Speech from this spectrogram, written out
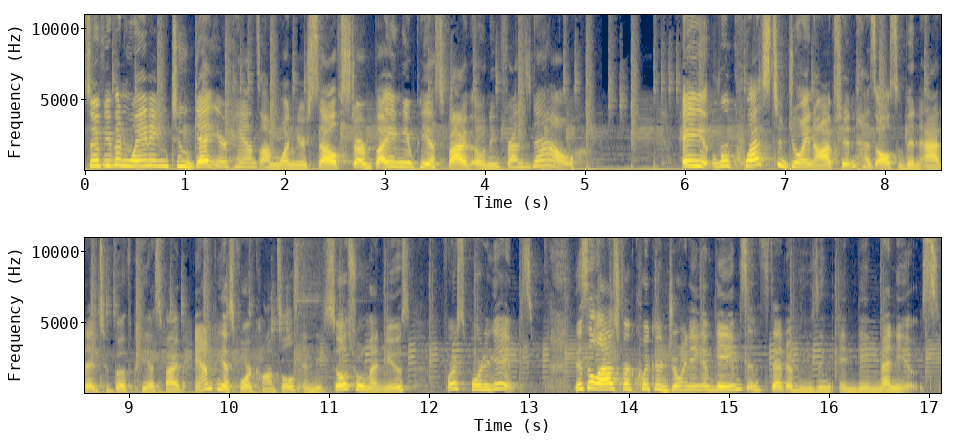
So if you've been waiting to get your hands on one yourself, start bugging your PS5 owning friends now. A request to join option has also been added to both PS5 and PS4 consoles in the social menus for sporty games. This allows for quicker joining of games instead of using in-game menus.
